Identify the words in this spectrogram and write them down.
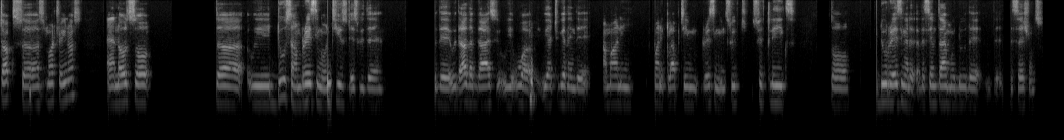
Tux uh, smart trainers, and also the we do some racing on Tuesdays with the with the with the other guys. We who are, we are together in the Amani Amani club team racing in Swift Zwift leagues. So we do racing at, at the same time we do the, the, the sessions.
